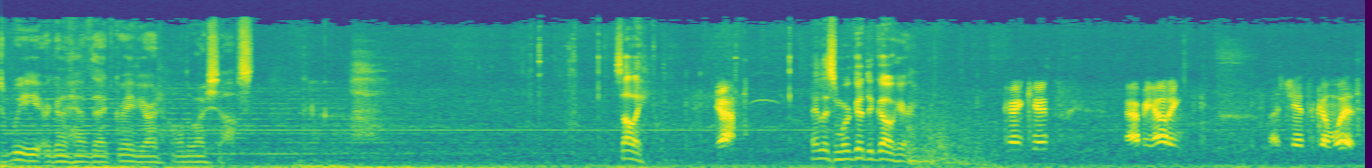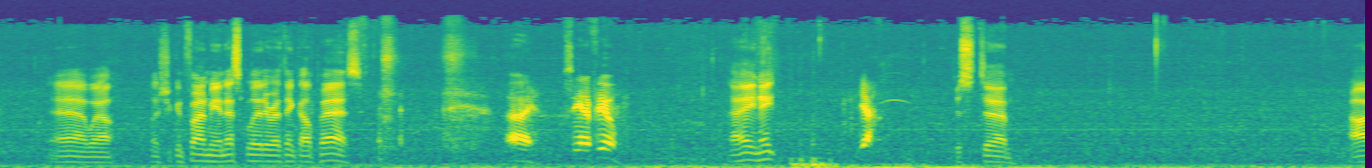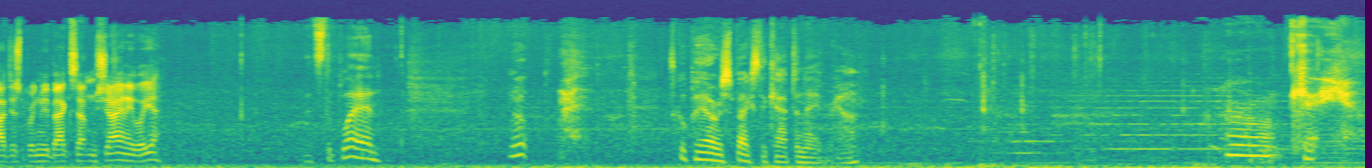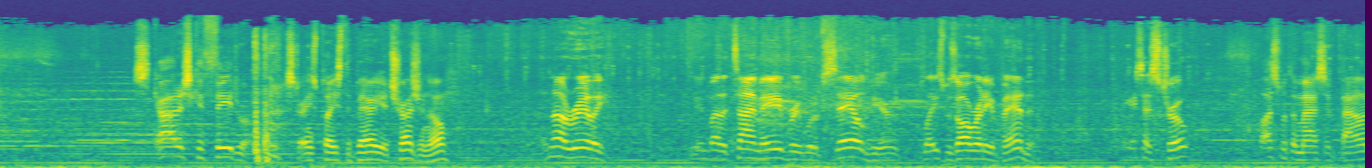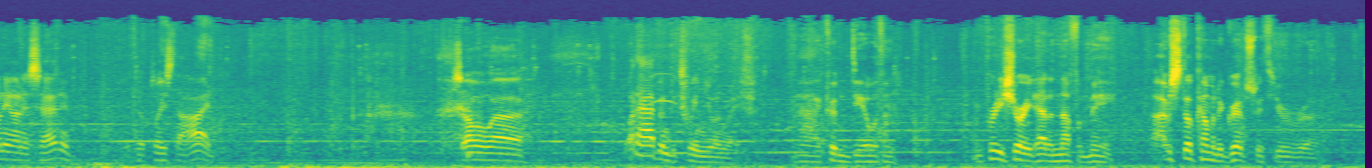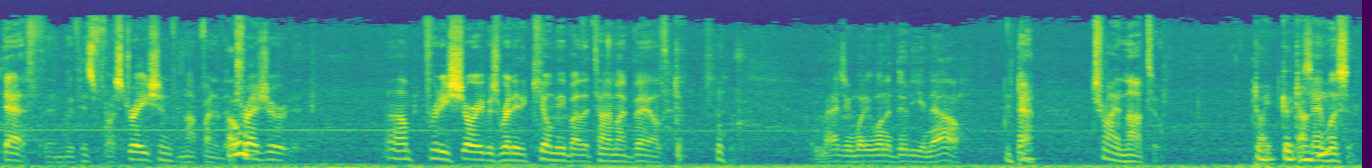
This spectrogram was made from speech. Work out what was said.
Because we are going to have that graveyard all to ourselves. Sully. Yeah. Hey, listen, we're good to go here. Okay, kids. Happy hunting. Last chance to come with. Yeah, well, unless you can find me an escalator, I think I'll pass. All right. See you in a few. Uh, hey, Nate. Yeah. Just, uh... Ah, just bring me back something shiny, will you? That's the plan. Well, let's go pay our respects to Captain Avery, huh? Okay. Scottish Cathedral. Strange place to bury your treasure, no? Not really. I mean, by the time Avery would have sailed here, the place was already abandoned. I guess that's true. Plus, with the massive bounty on his head, it with a place to hide. So, uh, what happened between you and Rafe? Nah, I couldn't deal with him. I'm pretty sure he'd had enough of me. I was still coming to grips with your uh, death and with his frustration from not finding the Oh. treasure. I'm pretty sure he was ready to kill me by the time I bailed. Imagine what he want to do to you now. Yeah, trying not to. Do I go down Sam, here? listen.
